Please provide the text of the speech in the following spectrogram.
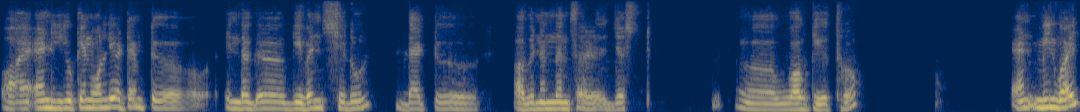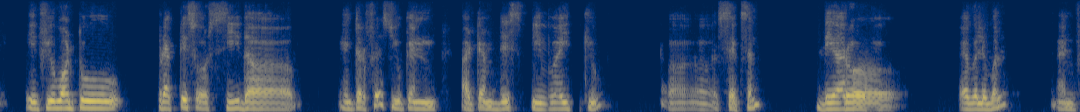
Uh, and you can only attempt uh, in the uh, given schedule that uh, Abhinandan sir just walked you through. And meanwhile, if you want to practice or see the interface, you can attempt this PYQ uh, section. They are uh, available and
